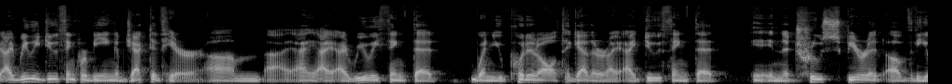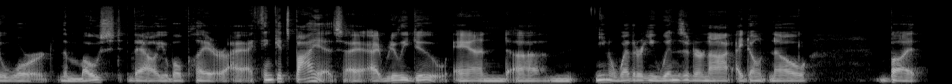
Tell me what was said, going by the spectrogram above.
I really do think we're being objective here. Um, I, I, I really think that when you put it all together, I, I do think that in the true spirit of the award, the most valuable player, I, I think it's Baez. I, I, really do. And, um, you know, whether he wins it or not, I don't know. But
